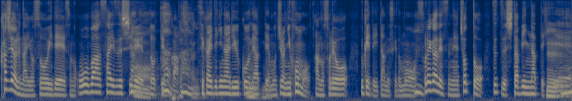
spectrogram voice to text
カジュアルな装いでそのオーバーサイズシルエットっていうのが世界的な流行であって、うんうん。もちろん日本もあのそれを受けていたんですけども、うん。それがですねちょっとずつ下火になってきて、へ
